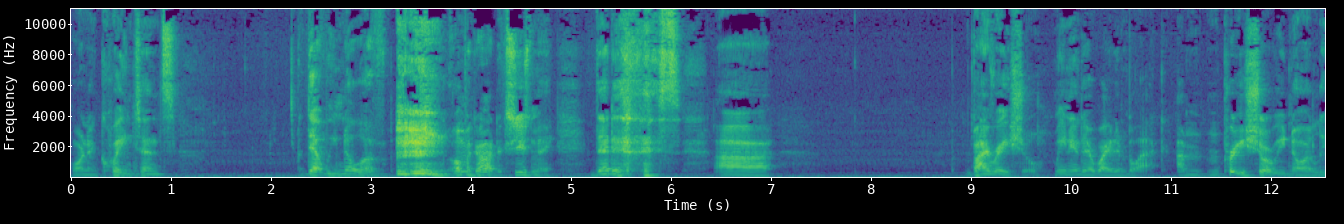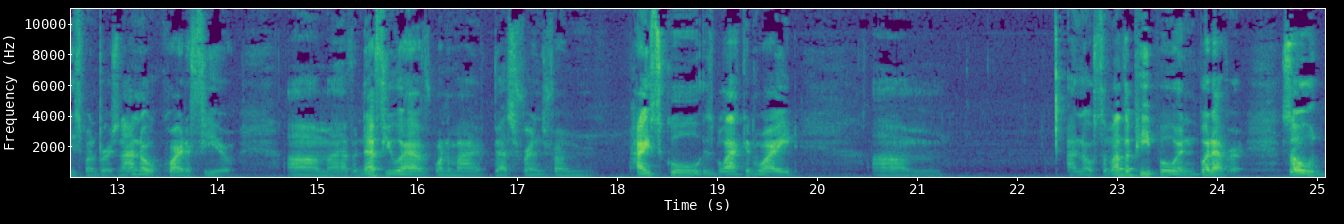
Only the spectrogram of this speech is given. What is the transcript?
or an acquaintance that we know of. oh my God, excuse me. That is uh, biracial, meaning they're white and black. I'm, I'm pretty sure we know at least one person. I know quite a few. Um, I have a nephew. I have one of my best friends from high school is black and white. Um, I know some other people and whatever. So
